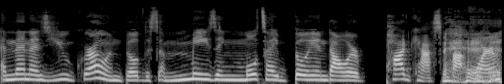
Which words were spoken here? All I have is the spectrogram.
And then as you grow and build this amazing multi-billion dollar podcast platform,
